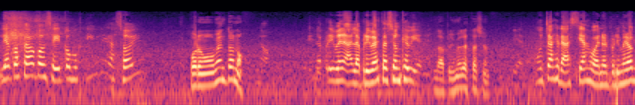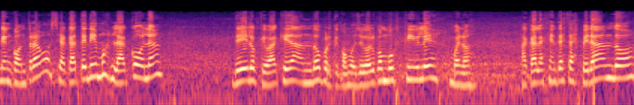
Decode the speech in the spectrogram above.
¿Le ha costado conseguir combustible, gasoil? Por el momento no, No. Es la primera, la primera estación que viene. la primera estación. Muchas gracias. Bueno, el primero que encontramos y acá tenemos la cola de lo que va quedando, porque como llegó el combustible, bueno, acá la gente está esperando.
